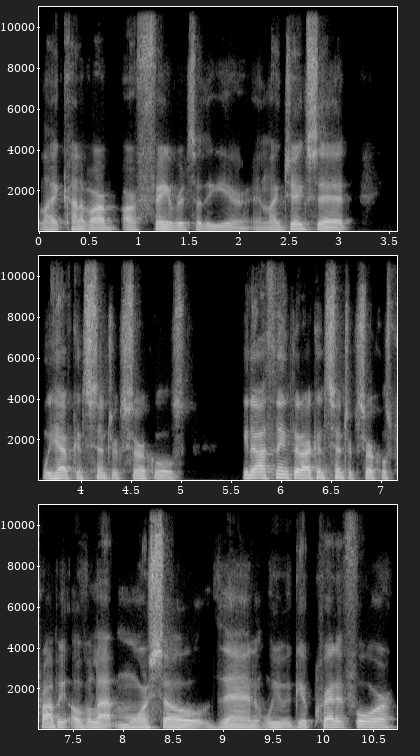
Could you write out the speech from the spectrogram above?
like kind of our our favorites of the year. And like Jake said, we have concentric circles. You know, I think that our concentric circles probably overlap more so than we would give credit for.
